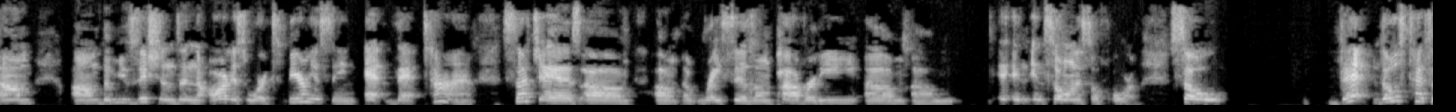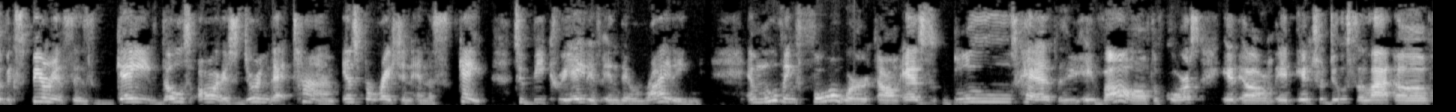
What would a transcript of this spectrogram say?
um, um, the musicians and the artists were experiencing at that time, such as um, um, uh, racism, poverty, um, and, and, so on and so forth. So that those types of experiences gave those artists during that time inspiration and escape to be creative in their writing. And moving forward um, as blues has evolved of course it um, it introduced a lot of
